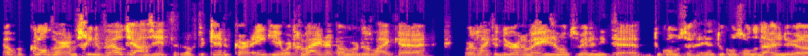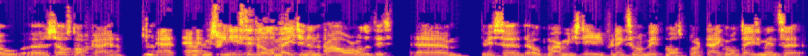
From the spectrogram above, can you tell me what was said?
elke klant waar er misschien een vuiltje aan zit. Of de creditcard één keer wordt geweigerd. Dan wordt er gelijk, eh, wordt er gelijk de deur gewezen. Want ze willen niet toekomstig, in de toekomst 100.000 euro celstraf krijgen. Ja. En, en misschien is dit wel een beetje een verhaal hoor. Want het is... ehm tenminste, het Openbaar Ministerie verdenkt ze van witwaspraktijken. Want deze mensen...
